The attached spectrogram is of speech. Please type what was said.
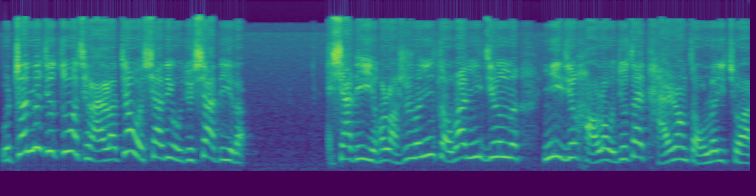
我真的就坐起来了。叫我下地，我就下地了。下地以后，老师说：“你走吧，你已经你已经好了。”我就在台上走了一圈。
